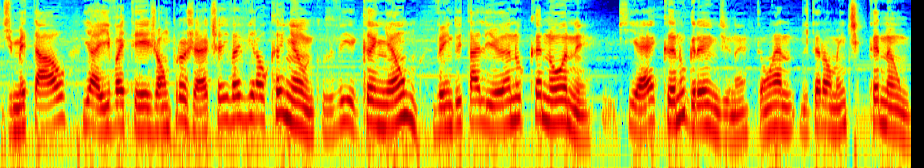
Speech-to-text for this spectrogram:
de metal, e aí vai ter já um projétil e vai virar o canhão. Inclusive, canhão vem do italiano canone, que é cano grande, né? Então é literalmente canão.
